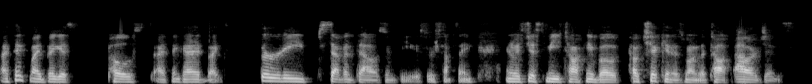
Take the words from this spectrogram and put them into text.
I think my biggest post, I think I had like 37,000 views or something. And it was just me talking about how chicken is one of the top allergens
